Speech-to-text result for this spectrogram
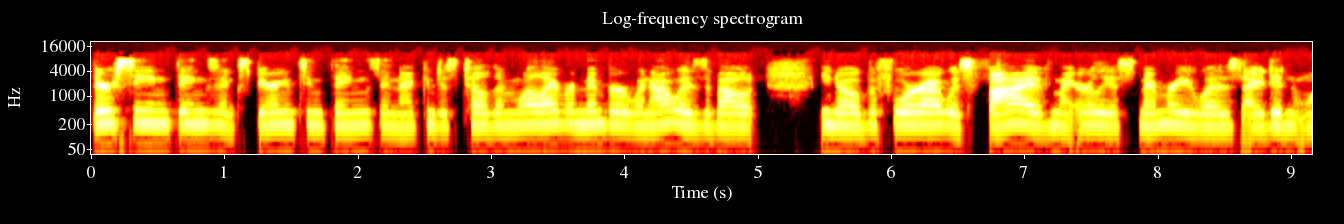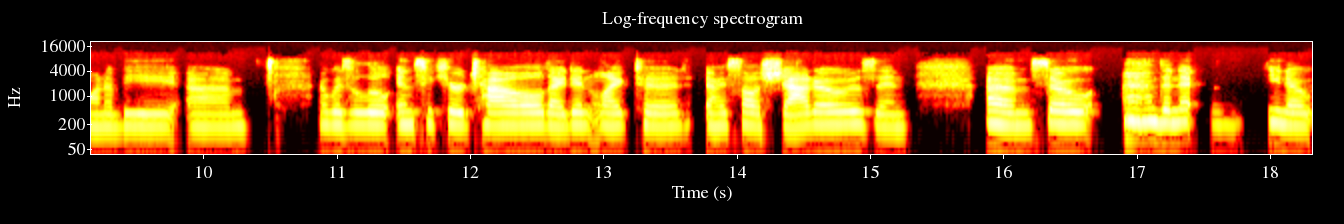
they're seeing things and experiencing things. And I can just tell them, well, I remember when I was about, you know, before I was five, my earliest memory was I didn't want to be, um, I was a little insecure child. I didn't like to, I saw shadows. And um, so the next, you know,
